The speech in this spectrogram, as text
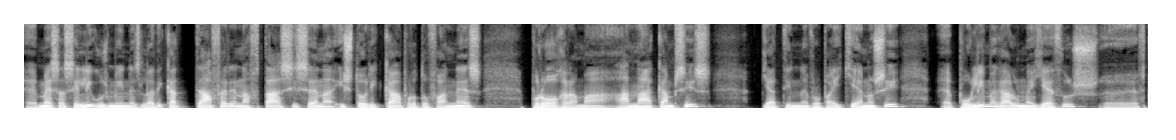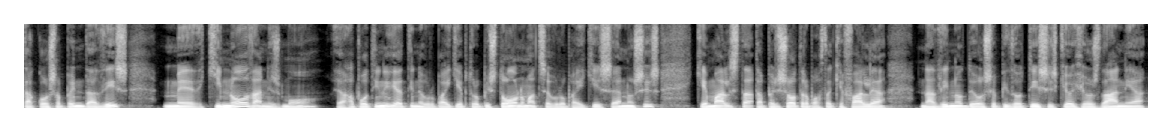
ε, μέσα σε λίγους μήνες δηλαδή κατάφερε να φτάσει σε ένα ιστορικά πρωτοφανές πρόγραμμα ανάκαμψης για την Ευρωπαϊκή Ένωση, ε, πολύ μεγάλου μεγέθους, 750 ε, δις, με κοινό δανεισμό ε, από την ίδια την Ευρωπαϊκή Επιτροπή στο όνομα της Ευρωπαϊκής Ένωσης και μάλιστα τα περισσότερα από αυτά τα κεφάλαια να δίνονται ως επιδοτήσεις και όχι ως δάνεια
